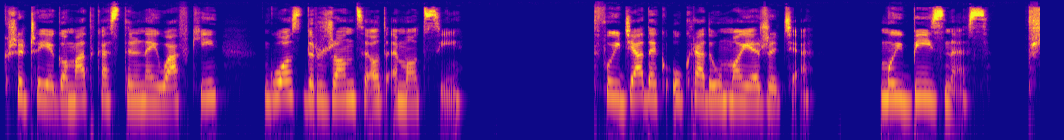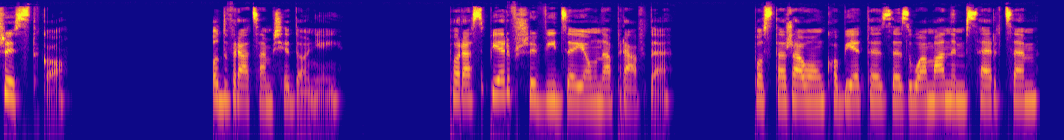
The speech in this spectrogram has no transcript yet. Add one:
krzyczy jego matka z tylnej ławki, głos drżący od emocji. Twój dziadek ukradł moje życie, mój biznes, wszystko. Odwracam się do niej. Po raz pierwszy widzę ją naprawdę. Postarzałą kobietę ze złamanym sercem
